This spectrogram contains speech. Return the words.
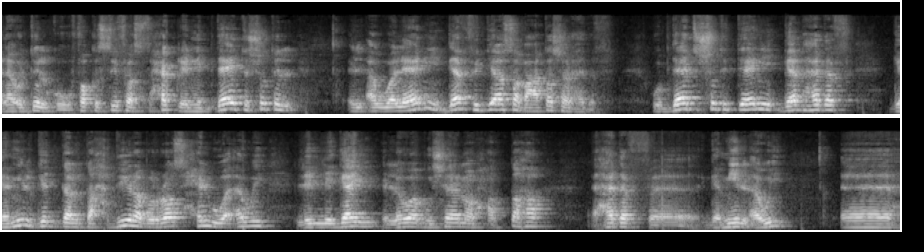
أنا قلت لكم وفاق الصيف يستحق لأن بداية الشوط ال- الأولاني جاب في الدقيقة 17 هدف وبداية الشوط الثاني جاب هدف جميل جدا تحضيرة بالراس حلوة قوي للي جاي اللي هو بوشامة وحطها هدف آه، جميل قوي. آه،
